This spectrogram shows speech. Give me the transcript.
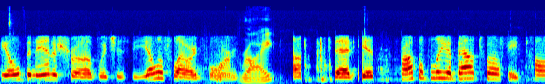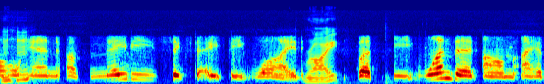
The old banana shrub, which is the yellow flowered form, right? uh, that is probably about 12 feet tall Mhm. and uh, maybe six to eight feet wide. Right. But the one that um, I have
